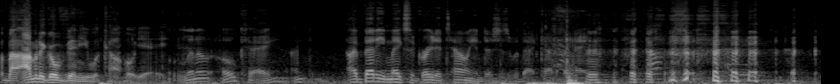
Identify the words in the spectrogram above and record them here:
but I'm gonna go Vinny LeCavalier. Lino, okay. I, I bet he makes a great Italian dishes with that kind of a name.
